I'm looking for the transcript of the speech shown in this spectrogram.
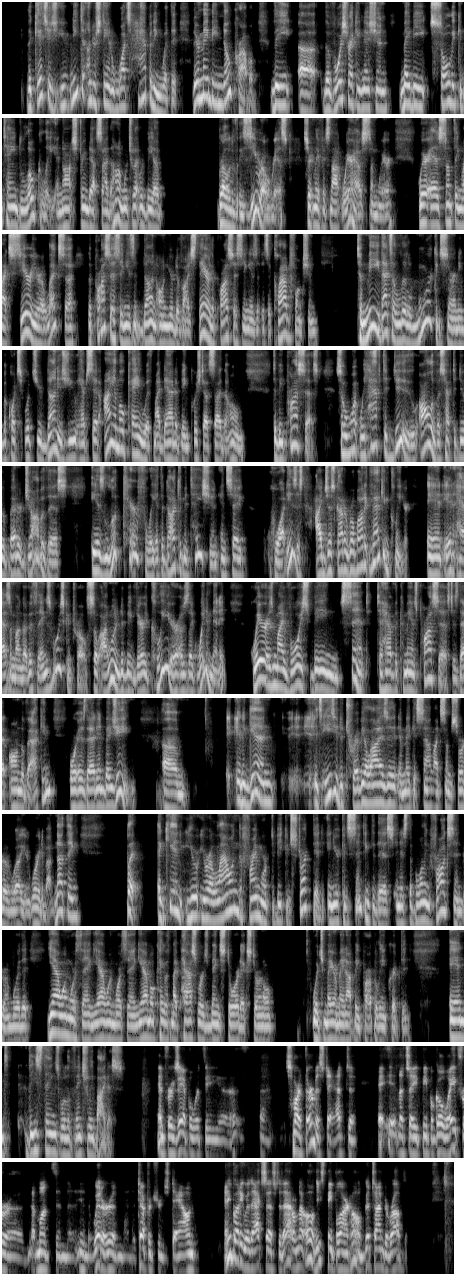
the catch is you need to understand what's happening with it. There may be no problem. The uh, the voice recognition may be solely contained locally and not streamed outside the home, which that would be a relatively zero risk. Certainly, if it's not warehoused somewhere. Whereas something like Siri or Alexa, the processing isn't done on your device there. The processing is it's a cloud function to me, that's a little more concerning because what you've done is you have said, I am okay with my data being pushed outside the home to be processed. So, what we have to do, all of us have to do a better job of this, is look carefully at the documentation and say, what is this? I just got a robotic vacuum cleaner and it has, among other things, voice control. So I wanted to be very clear. I was like, wait a minute, where is my voice being sent to have the commands processed? Is that on the vacuum or is that in Beijing? Um, and again, it's easy to trivialize it and make it sound like some sort of, well, you're worried about nothing. But again, you're, you're allowing the framework to be constructed and you're consenting to this. And it's the boiling frog syndrome where that, yeah, one more thing. Yeah, one more thing. Yeah, I'm okay with my passwords being stored external which may or may not be properly encrypted. And these things will eventually bite us. And for example, with the uh, uh, smart thermostat, uh, it, let's say people go away for a, a month in the, in the winter and, and, the temperature's down. Anybody with access to that will know, oh, these people aren't home. Good time to rob them.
